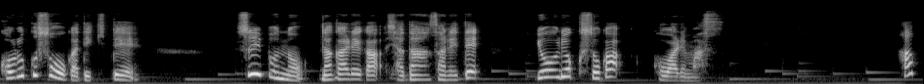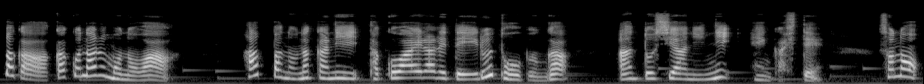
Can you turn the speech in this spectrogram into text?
コルク層ができて水分の流れが遮断されて葉緑素が壊れます。が赤くなるものは、葉っぱの中に蓄えられている糖分がアントシアニンに変化して、その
